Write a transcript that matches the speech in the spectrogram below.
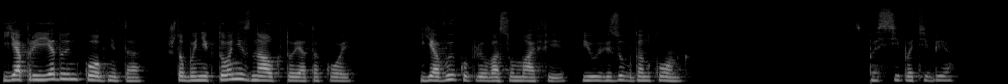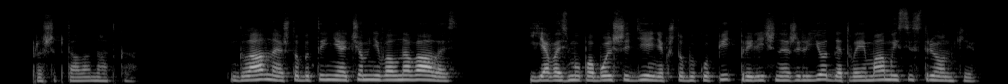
Я приеду инкогнито, чтобы никто не знал, кто я такой. Я выкуплю вас у мафии и увезу в Гонконг. Спасибо тебе, прошептала Натка. Главное, чтобы ты ни о чем не волновалась. Я возьму побольше денег, чтобы купить приличное жилье для твоей мамы и сестренки.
